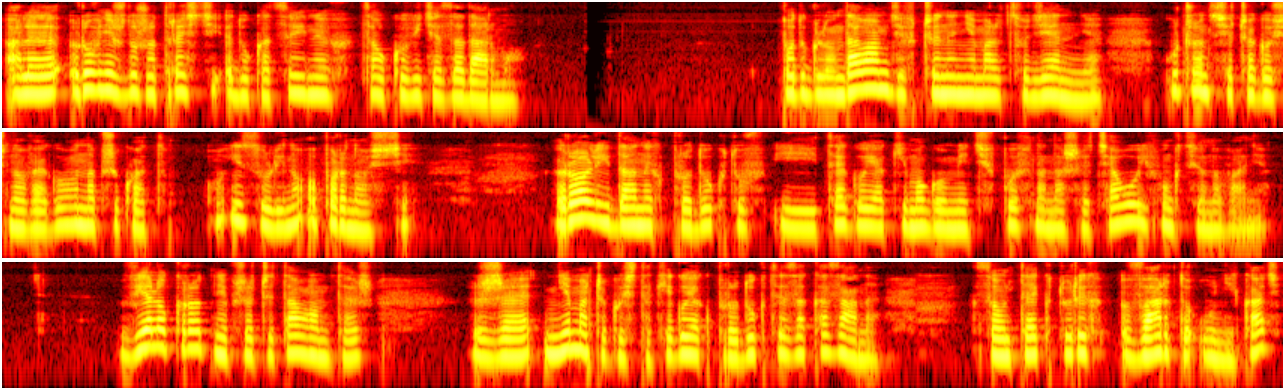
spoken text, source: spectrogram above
ale również dużo treści edukacyjnych całkowicie za darmo. Podglądałam dziewczyny niemal codziennie, ucząc się czegoś nowego, na przykład o insulinooporności, roli danych produktów i tego, jaki mogą mieć wpływ na nasze ciało i funkcjonowanie. Wielokrotnie przeczytałam też, że nie ma czegoś takiego jak produkty zakazane. Są te, których warto unikać,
